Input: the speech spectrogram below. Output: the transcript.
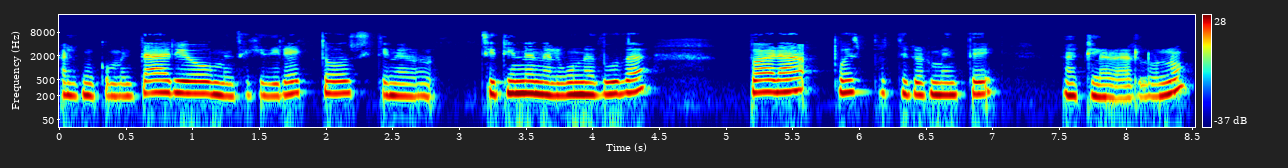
algún comentario, mensaje directo, si tienen, si tienen alguna duda, para pues posteriormente aclararlo, ¿no?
